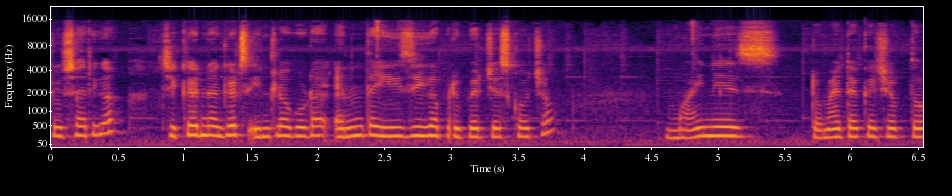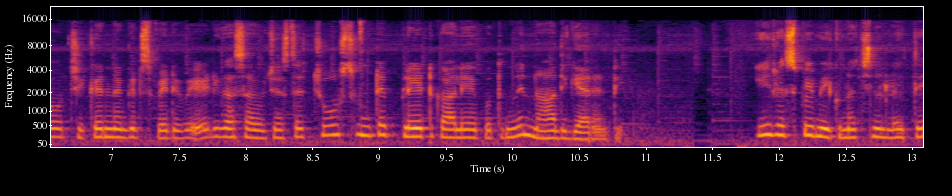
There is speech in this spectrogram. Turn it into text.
చూసారుగా చికెన్ నగ్గెట్స్ ఇంట్లో కూడా ఎంత ఈజీగా ప్రిపేర్ చేసుకోవచ్చో? మైనేజ్ టొమాటో కెచప్తో చికెన్ నగ్గెట్స్ పెట్టి వేడిగా సర్వ్ చేస్తే చూస్తుంటే ప్లేట్ ఖాళీ అయిపోతుంది నాది గ్యారంటీ. ఈ రెసిపీ మీకు నచ్చినట్లయితే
